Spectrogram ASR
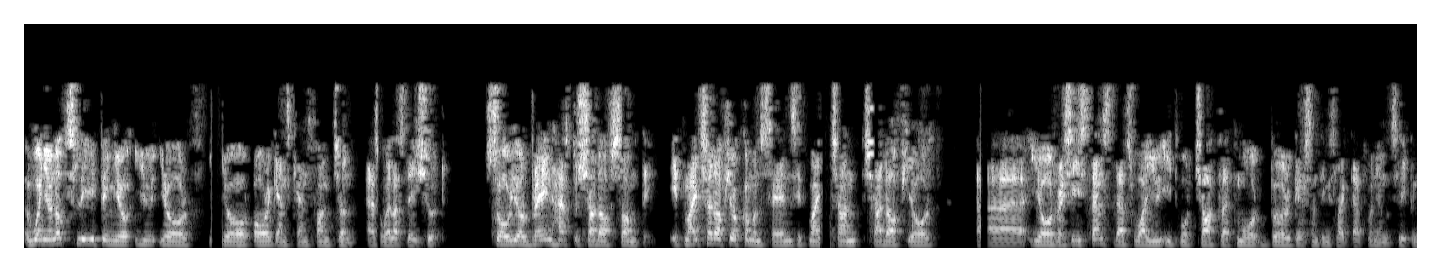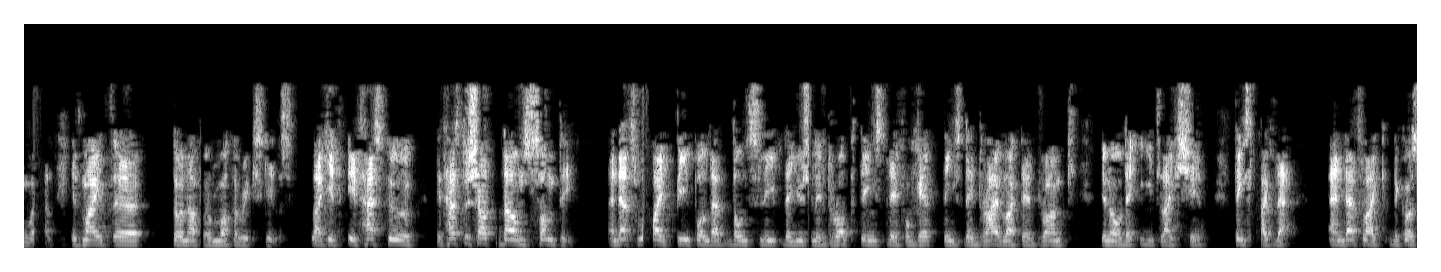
When you're not sleeping, your you, your your organs can't function as well as they should. So your brain has to shut off something. It might shut off your common sense. It might sh- shut off your uh, your resistance. That's why you eat more chocolate, more burgers, and things like that when you're not sleeping well. It might uh, turn off your motoric skills. Like it, it has to it has to shut down something. And that's why people that don't sleep, they usually drop things, they forget things, they drive like they're drunk, you know, they eat like shit, things like that. And that's like, because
